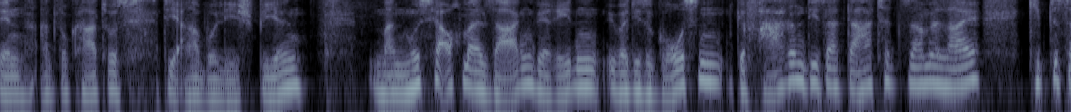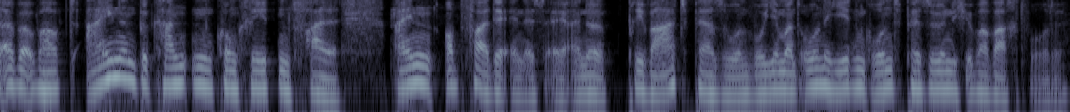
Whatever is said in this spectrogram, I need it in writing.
den Advocatus Diaboli spielen. Man muss ja auch mal sagen, wir reden über diese großen Gefahren dieser Datensammelei. Gibt es aber überhaupt einen bekannten konkreten Fall, ein Opfer der NSA, eine Privatperson, wo jemand ohne jeden Grund persönlich überwacht wurde?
